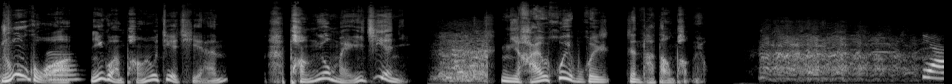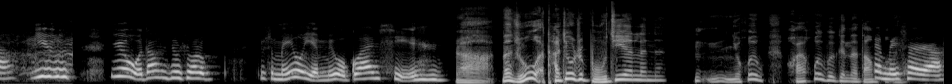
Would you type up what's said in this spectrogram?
如果你管朋友借钱，朋友没借你，你还会不会认他当朋友？对呀，因为因为我当时就说了。就是没有也没有关系啊。那如果他就是不借了呢？你会还会不会跟他当？那没事啊。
